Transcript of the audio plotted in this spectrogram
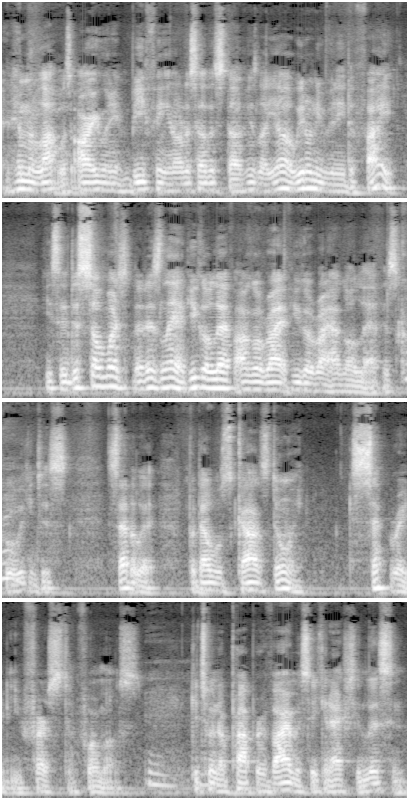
and him and Lot was arguing and beefing and all this other stuff. He's like, "Yo, we don't even need to fight." He said, "There's so much that is land. If you go left, I'll go right. If you go right, I'll go left. It's cool. Right. We can just settle it." But that was God's doing. Separate you first and foremost. Mm. Get you in a proper environment so you can actually listen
